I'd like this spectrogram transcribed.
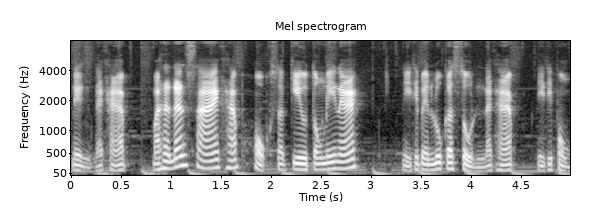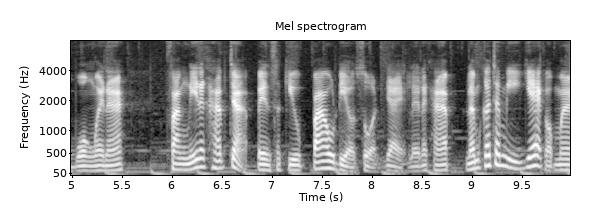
หนึ่งนะครับ มาทางด้านซ้ายครับ 6 สกิลตรงนี้นะ นี่ที่เป็นลูกกระสุนนะครับ นี่ที่ผมวงไว้นะ ฝั่งนี้นะครับจะเป็นสกิลเป้าเดี่ยวส่วนใหญ่เลยนะครับ แล้วก็จะมีแยกออกมา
